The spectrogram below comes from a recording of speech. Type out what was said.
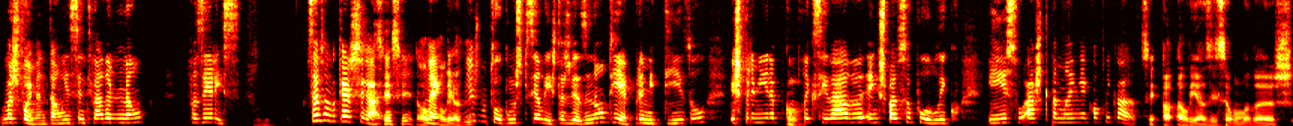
Mas foi-me então incentivado a não fazer isso. Uhum. Sabes onde queres chegar? Sim, sim. Al é? Aliás, mesmo tu, como especialista, às vezes não te é permitido exprimir a hum. complexidade hum. em espaço público. E isso acho que também é complicado. Sim, aliás, isso é uma das,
